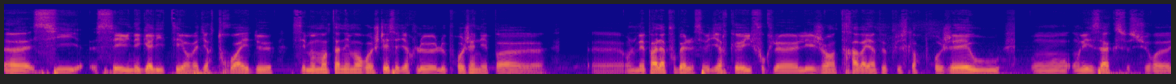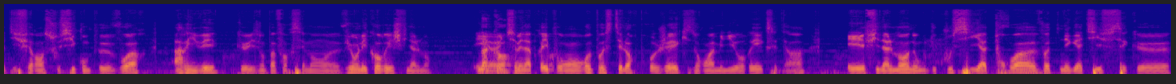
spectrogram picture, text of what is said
Euh, si c'est une égalité, on va dire 3 et 2, c'est momentanément rejeté, c'est-à-dire que le, projet n'est pas. Euh, euh, on le met pas à la poubelle. Ça veut dire qu'il faut que les gens travaillent un peu plus leur projet ou on, les axe sur différents soucis qu'on peut voir arriver, qu'ils n'ont pas forcément vu, on les corrige finalement. Et une semaine après, ils pourront reposter leur projet qu'ils auront amélioré, etc. Et finalement, donc du coup, s'il y a trois votes négatifs, c'est que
